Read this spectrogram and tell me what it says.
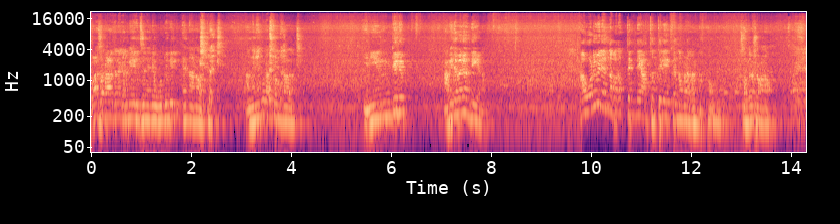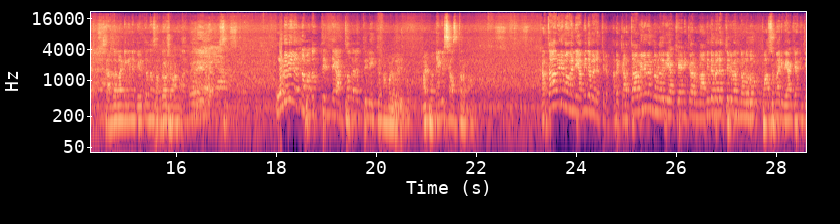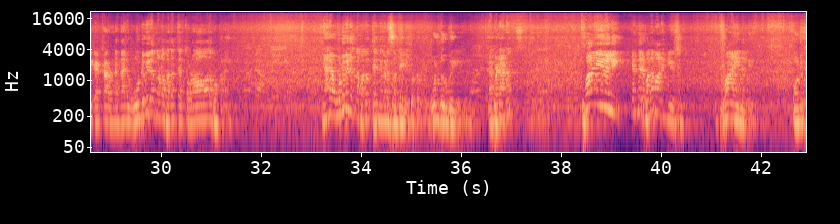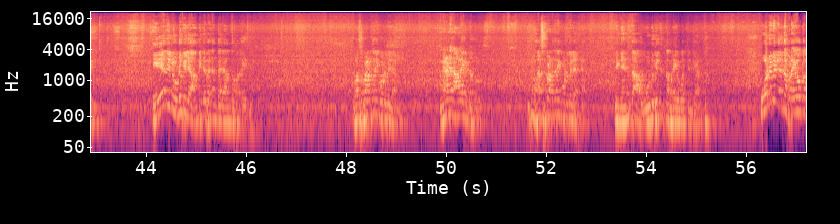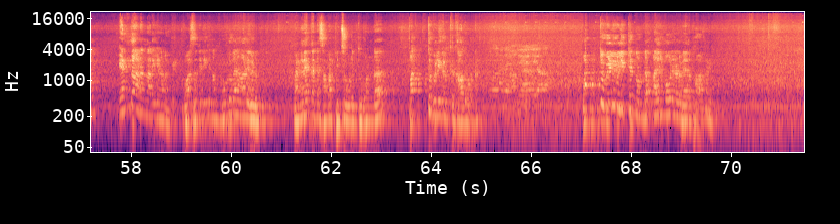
ഉപവാസപ്രാർത്ഥന ക്രമീകരിച്ചതിന്റെ ഒടുവിൽ എന്നാണ് അർത്ഥം. അങ്ങനെയും കൂടെ അർത്ഥം ഉണ്ടാകാം ഇനിയെങ്കിലും അമിതബലം എന്ത് ചെയ്യണം? ആ ഒടുവിൽ എന്ന പദത്തിന്റെ അർത്ഥത്തിലേക്ക് നമ്മൾ ഇറങ്ങും. സന്തോഷമാണോ? ശാന്തമായിട്ട് ഇങ്ങനെ കേൾക്കുന്ന സന്തോഷമാണോ? ഒടുവിൽ എന്ന പദത്തിന്റെ അർത്ഥതലത്തിലേക്ക് നമ്മൾ വരുന്നു. അല്പം ദൈവശാസ്ത്രമാണ്. കർത്താവിലും അവന്റെ അമിതബലത്തിലും. അത് കർത്താവിലും എന്നുള്ളത് വ്യാഖ്യാനിക്കാറുണ്ട് അമിതബലത്തിലും എന്നുള്ളത് പാസുമാർ വ്യാഖ്യാനിച്ച് കേൾക്കാറുണ്ട്. എന്നാൽ ഒടുവിൽ എന്നുള്ള പദത്തെ തൊടാതെ പൊക്കണേ ഞാൻ ആ ഒടുവിൽ എന്ന പദത്തെ നിങ്ങളുടെ ശ്രദ്ധയിൽ കൊണ്ടുവരും ഒടുവിൽ എപ്പോഴാണ്? ഫൈനലി എന്നൊരു പദമാണ് ഇംഗ്ലീഷ്. ഫൈനലി ഒടുവിൽ. ഏതിനൊടുവില അമിതബലം തരാമെന്ന് പറയുന്നു? ഉപവാസപ്രാർത്ഥനയ്ക്ക് ഒടുവിലാണ്. അങ്ങനെയാണെങ്കിൽ നാളെ കിട്ടത്തുള്ളൂ. ഉപവാസപ്രാർത്ഥനയ്ക്ക് ഒടുവിലല്ല. പിന്നെ എന്താ ഒടുവിൽ എന്ന പ്രയോഗത്തിന്റെ അർത്ഥം? ഒടുവിൽ എന്ന പ്രയോഗം എന്താണെന്ന് അറിയണമെങ്കിൽ ഉപവാസത്തിലിരിക്കുന്ന മുഴുവൻ ആളുകളും അങ്ങനെ തന്നെ സമർപ്പിച്ചു കൊടുത്തുകൊണ്ട് പത്ത് വിളികൾക്ക് കാതോർക്കണം പത്ത് വിളി വിളിക്കുന്നുണ്ട് അതിന് മുകളിലുള്ള വേദഭാഗങ്ങൾ.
